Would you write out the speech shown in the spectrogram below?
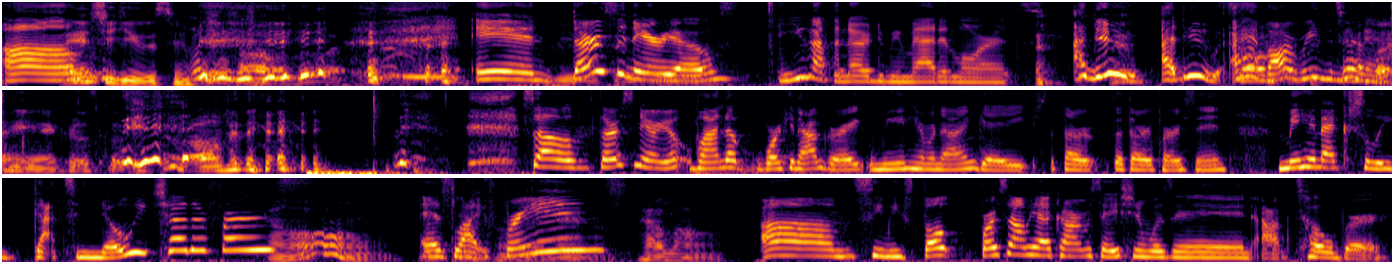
Um, and she used him. Oh, and third scenario, And you got the nerve to be mad at Lawrence. I do, I do, I have all reason to Tap be her mad. hand, Crystal. What's wrong with that? So third scenario wound up working out great. Me and him are now engaged. The third, the third person. Me and him actually got to know each other first. Oh. As, like, friends? now. How long? Um, see, we spoke. First time we had a conversation was in October.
